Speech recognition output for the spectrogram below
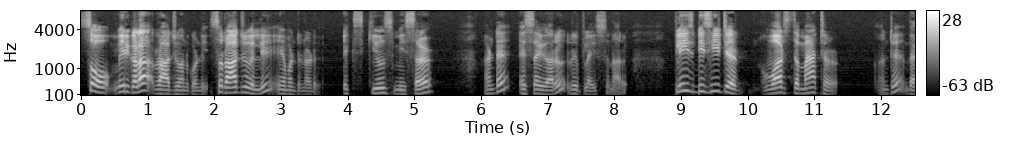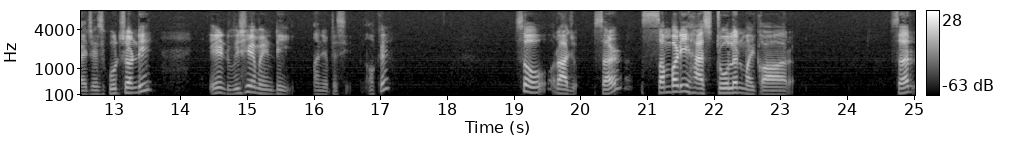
సో మీరు ఇక్కడ రాజు అనుకోండి. సో రాజు వెళ్ళి ఏమంటున్నాడు? ఎక్స్క్యూజ్ మీ సర్ అంటే ఎస్ఐ గారు రిప్లై ఇస్తున్నారు. Please be seated what's the matter? అంటే దయచేసి కూర్చోండి. ఏంటి విషయం ఏంటి? అని చెప్పేసి. Okay? So Raju sir somebody has stolen my car sir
